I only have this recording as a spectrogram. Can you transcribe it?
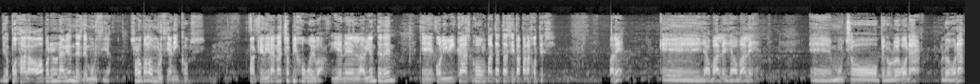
Digo, pues hala, vamos a poner un avión desde Murcia, solo para los murcianicos. Para que diga Nacho Pijo Hueva y en el avión te den eh, olivicas con patatas y paparajotes. ¿Vale? Que ya os vale, ya os vale. Eh, mucho, pero luego nada, luego nada.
